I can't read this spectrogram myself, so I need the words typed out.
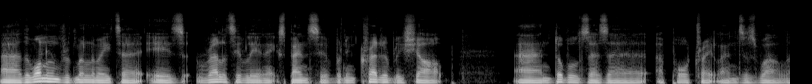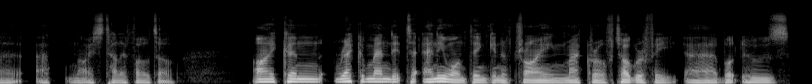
Uh, the 100 mm is relatively inexpensive but incredibly sharp and doubles as a, a portrait lens as well, a, a nice telephoto. I can recommend it to anyone thinking of trying macro photography, uh, but who's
